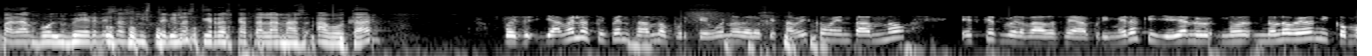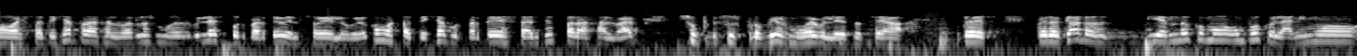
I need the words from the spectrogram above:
para volver de esas misteriosas tierras catalanas a votar. Pues ya me lo estoy pensando, porque bueno, de lo que estabais comentando, es que es verdad, o sea, primero que yo ya lo- no, no lo veo ni como estrategia para salvar los muebles por parte del PSOE, lo veo como estrategia por parte de Sánchez para salvar su- sus propios muebles, o sea, entonces, pero claro, viendo como un poco el ánimo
